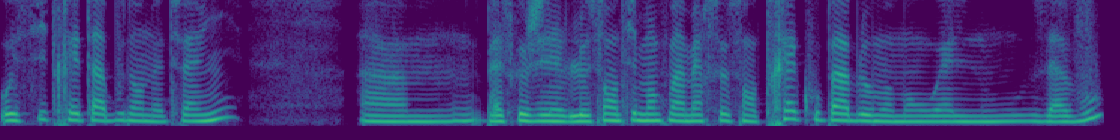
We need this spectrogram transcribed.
aussi très tabou dans notre famille. Euh, parce que j'ai le sentiment que ma mère se sent très coupable au moment où elle nous avoue.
